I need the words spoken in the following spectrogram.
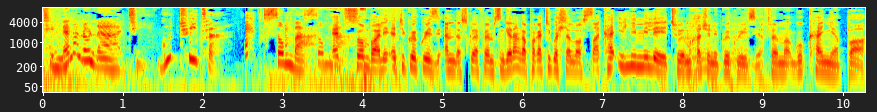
Thindana nonathi ku-twitter. Sombali. At sombali etikwekwezi underscore fm singena ngaphakathi kwehlelo sakha ilimi lethu emhatshweni kwekwezi fm kukhanya ba.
